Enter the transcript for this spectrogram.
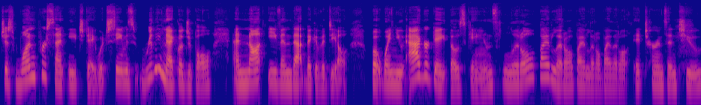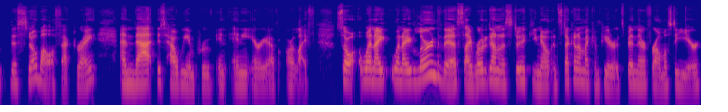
just 1% each day, which seems really negligible and not even that big of a deal. But when you aggregate those gains little by little by little by little, it turns into this snowball effect, right? And that is how we improve in any area of our life. So when I when I learned this, I wrote it down on a sticky note and stuck it on my computer. It's been there for almost a year.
